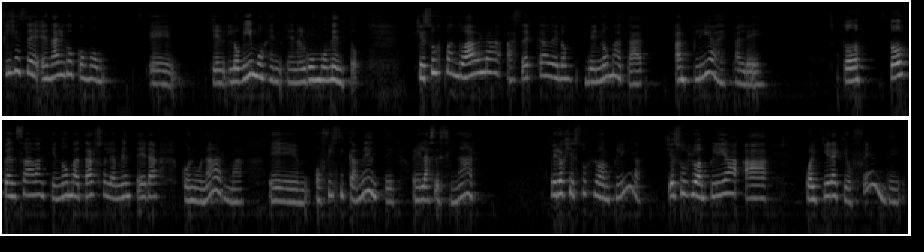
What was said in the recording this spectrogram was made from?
Fíjense en algo como eh, que lo vimos en, algún momento. Jesús cuando habla acerca de, no matar, amplía esta ley todos, pensaban que no matar solamente era con un arma eh, o físicamente, el asesinar. Pero Jesús lo amplía. Jesús lo amplía a cualquiera que ofende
